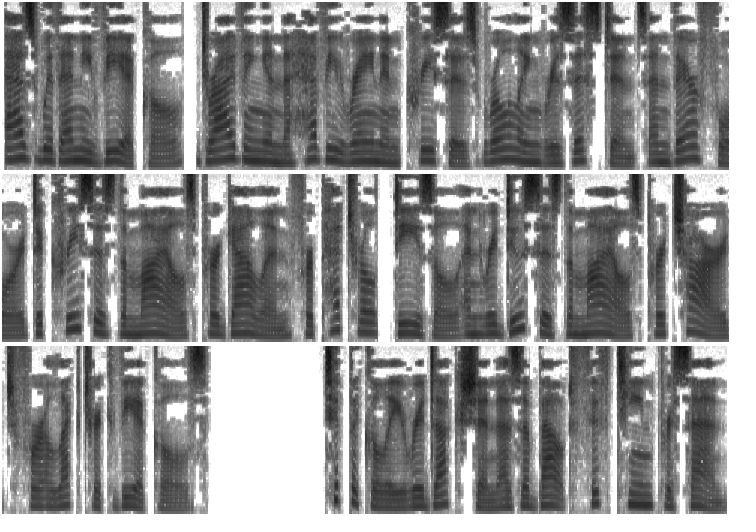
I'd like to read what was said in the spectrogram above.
As with any vehicle, driving in the heavy rain increases rolling resistance and therefore decreases the miles per gallon for petrol, diesel and reduces the miles per charge for electric vehicles. Typically reduction is about 15%.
